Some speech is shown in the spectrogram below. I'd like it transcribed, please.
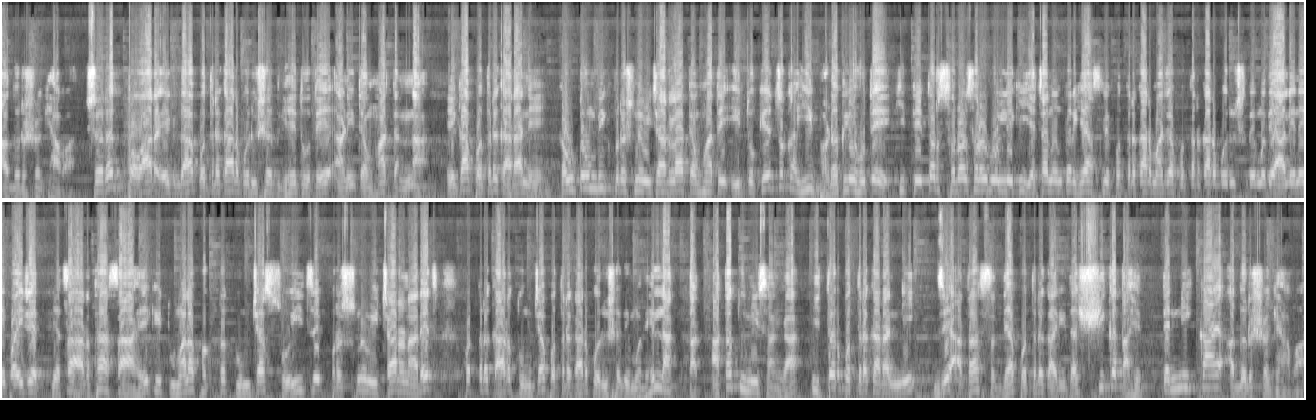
आदर्श घ्यावा? शरद पवार एकदा पत्रकार परिषद घेत होते आणि तेव्हा त्यांना एका पत्रकाराने कौटुंबिक प्रश्न विचारला. तेव्हा ते इतकेच काही भडकले होते की ते तर सरळ सरळ बोलले की याच्यानंतर हे असले पत्रकार माझ्या पत्रकार परिषदेमध्ये आले नाही पाहिजेत. याचा अर्थ असा आहे की तुम्हाला फक्त तुमच्या सोयीचे प्रश्न विचारणारेच पत्रकार तुमच्या पत्रकार परिषदेमध्ये लागतात. आता तुम्ही सांगा इतर पत्रकारांनी जे आता सध्या पत्रकारिता शिकत आहेत त्यांनी काय आदर्श घ्यावा?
